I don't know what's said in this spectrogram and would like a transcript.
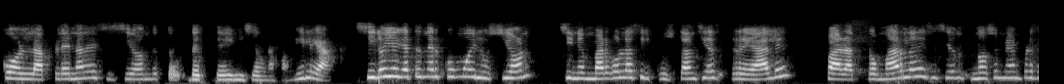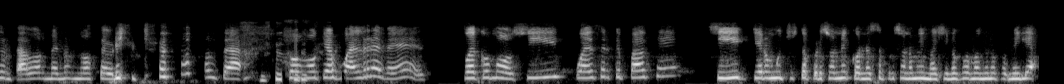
con la plena decisión de, de, de iniciar una familia. Sí lo llegué a tener como ilusión, sin embargo, las circunstancias reales para tomar la decisión no se me han presentado, al menos no hasta ahorita. o sea, como que fue al revés. Fue como, sí, puede ser que pase, sí, quiero mucho a esta persona y con esta persona me imagino formando una familia,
